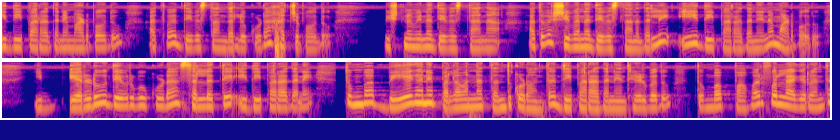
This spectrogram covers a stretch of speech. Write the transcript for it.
ಈ ದೀಪಾರಾಧನೆ ಮಾಡ್ಬೋದು ಅಥವಾ ದೇವಸ್ಥಾನದಲ್ಲೂ ಕೂಡ ಹಚ್ಚಬಹುದು ವಿಷ್ಣುವಿನ ದೇವಸ್ಥಾನ ಅಥವಾ ಶಿವನ ದೇವಸ್ಥಾನದಲ್ಲಿ ಈ ದೀಪಾರಾಧನೆನ ಮಾಡ್ಬೋದು. ಈ ಎರಡೂ ದೇವ್ರಿಗೂ ಕೂಡ ಸಲ್ಲತ್ತೆ ಈ ದೀಪಾರಾಧನೆ. ತುಂಬ ಬೇಗನೆ ಫಲವನ್ನು ತಂದುಕೊಡುವಂಥ ದೀಪಾರಾಧನೆ ಅಂತ ಹೇಳ್ಬೋದು. ತುಂಬ ಪವರ್ಫುಲ್ ಆಗಿರುವಂಥ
